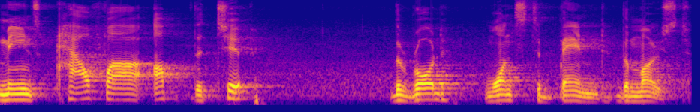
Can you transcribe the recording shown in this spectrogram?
means how far up the tip the rod wants to bend the most.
